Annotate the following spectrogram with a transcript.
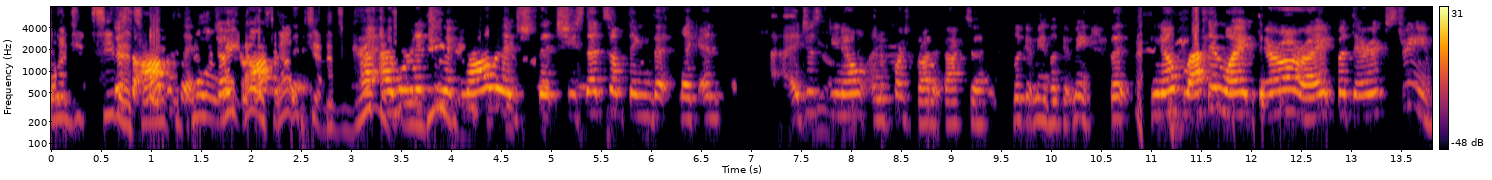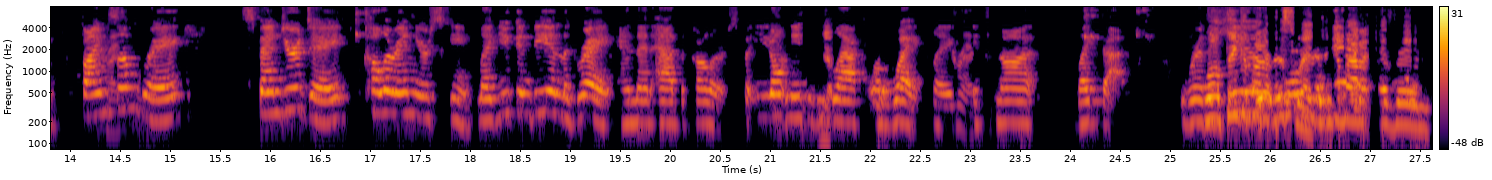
wanted you to see Just that. So opposite. Her, Just Wait, no, opposite. That's good. I, I wanted to acknowledge that she said something that, like, and I just, yeah. you know, and of course brought it back to look at me, look at me. But you know, black and white, they're all right, but they're extreme. Find right. some gray, spend your day color in your scheme. Like you can be in the gray and then add the colors, but you don't need to be Yep. black or white. Like Correct. it's not like that. Where Well, think about it this way. the Think about it as in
